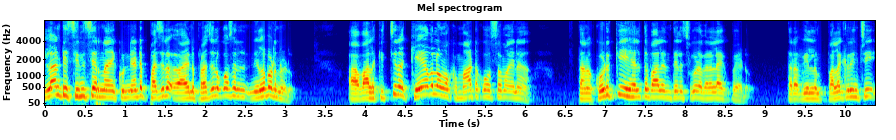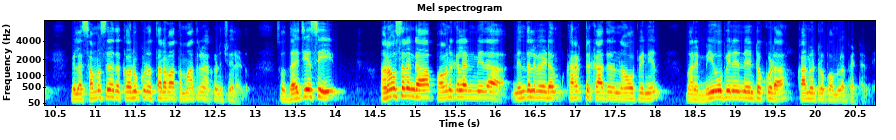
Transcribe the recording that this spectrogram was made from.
ఇలాంటి సిన్సియర్ నాయకుడిని అంటే ప్రజలు ఆయన ప్రజల కోసం నిలబడినాడు. వాళ్ళకి ఇచ్చిన కేవలం ఒక మాట కోసం ఆయన తన కొడుక్కి హెల్త్ బాగాలని తెలిసి కూడా వెళ్ళలేకపోయాడు. తర్వాత వీళ్ళని పలకరించి వీళ్ళ సమస్యలు ఏదో కనుక్కున్న తర్వాత మాత్రమే అక్కడి నుంచి వెళ్ళాడు. సో దయచేసి అనవసరంగా పవన్ కళ్యాణ్ మీద నిందలు వేయడం కరెక్ట్ కాదని నా ఒపీనియన్. మరి మీ ఒపీనియన్ ఏంటో కూడా కామెంట్ రూపంలో పెట్టండి.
